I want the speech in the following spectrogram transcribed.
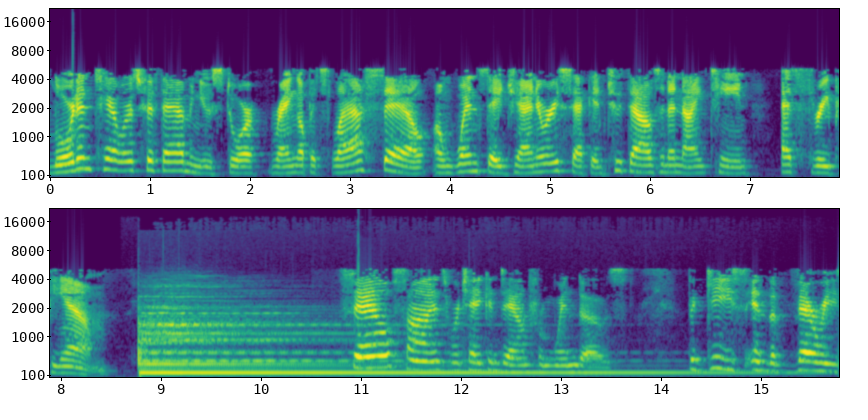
Lord and Taylor's Fifth Avenue store rang up its last sale on Wednesday, January 2nd, 2019 at 3 p.m. Sale signs were taken down from windows. The geese, in the very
